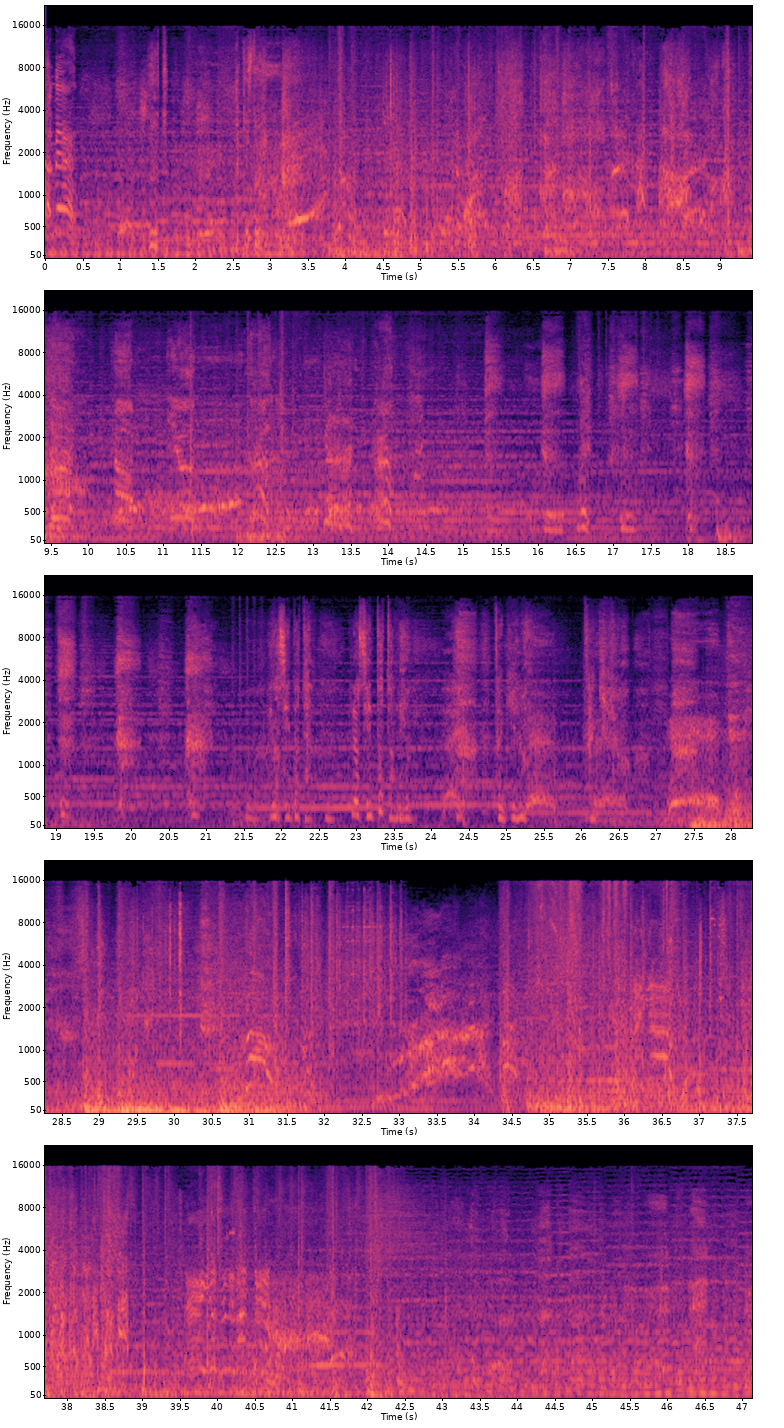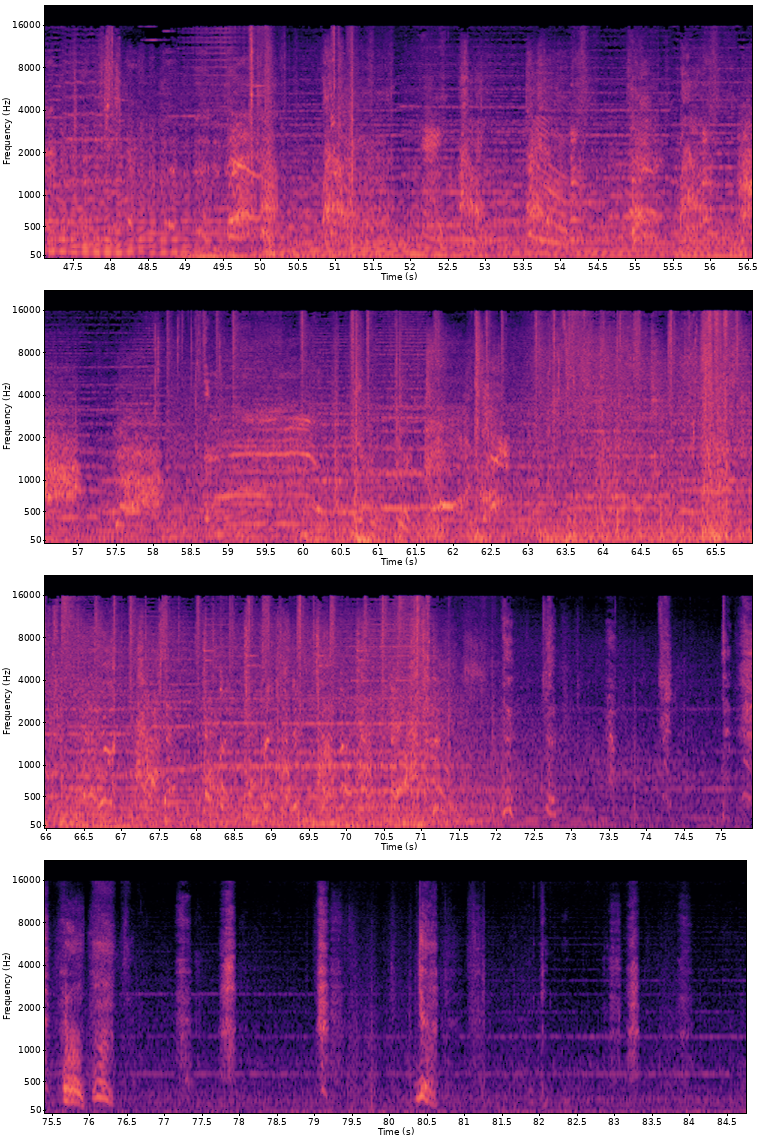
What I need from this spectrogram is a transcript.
¡Mátame! Newt, aquí estoy. ¡No! ¡Newt! Lo siento, Tom. Lo siento, Tommy. Tranquilo. Tranquilo.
